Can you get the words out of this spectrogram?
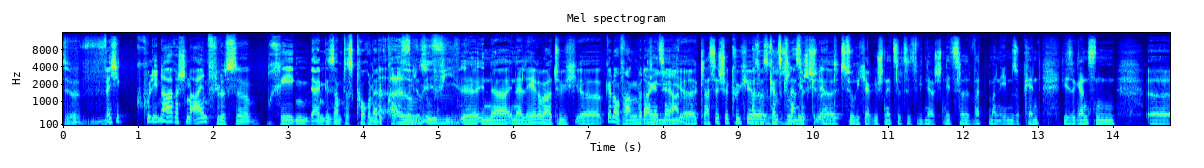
So, welche kulinarischen Einflüsse prägen dein gesamtes Kochen, deine Also Kochphilosophie? äh, in, der, in der Lehre war natürlich äh, genau, fangen wir da die jetzt her an. äh, klassische Küche. Also das ist ganz klassisch mit, gelernt. Äh, Züricher geschnetzeltes Wiener Schnitzel, was man eben so kennt. Diese ganzen äh,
